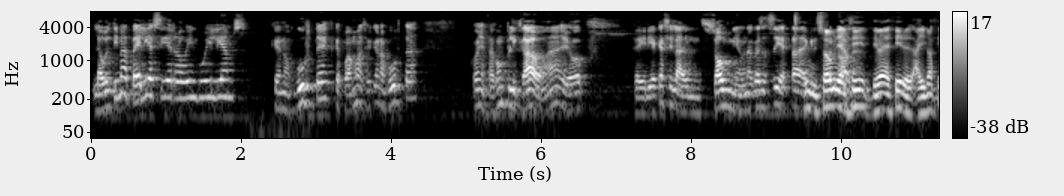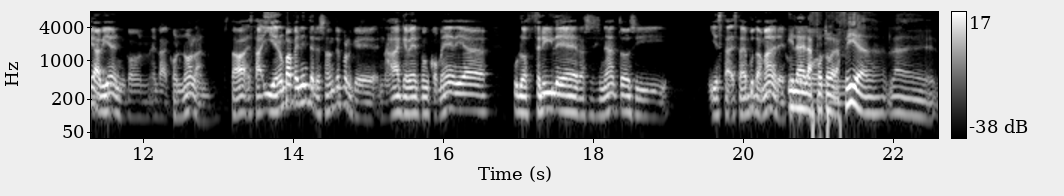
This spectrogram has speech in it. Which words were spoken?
la última peli así de Robin Williams que nos guste, que podamos decir que nos gusta, coño, está complicado. ¿eh? Yo te diría que si la de Insomnia, una cosa así, esta de Insomnia, sí, te iba a decir, ahí lo hacía bien con, con Nolan. Estaba, está, y era un papel interesante porque nada que ver con comedia, puro thriller, asesinatos y, y está, está de puta madre. y la de la con- fotografía la de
